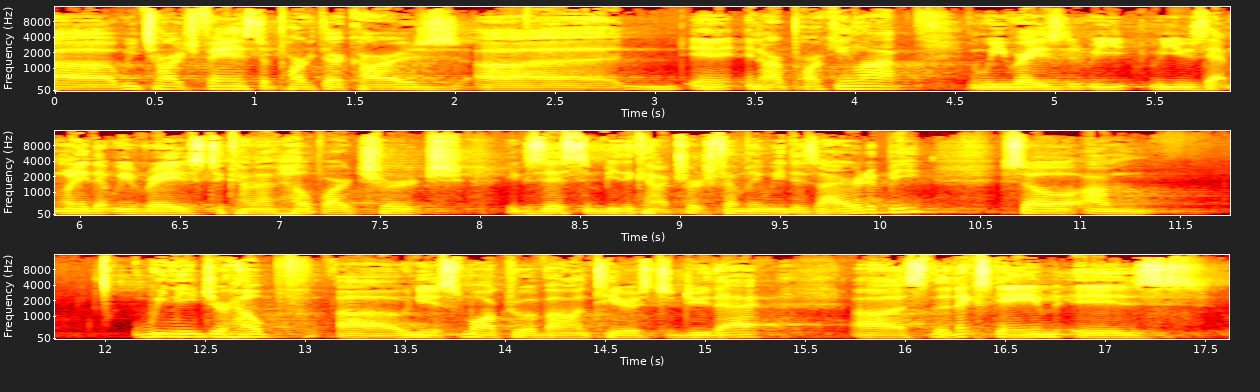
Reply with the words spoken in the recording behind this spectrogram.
uh, we charge fans to park their cars uh, in, in, our parking lot, and we raise we, we, use that money that we raise to kind of help our church exist and be the kind of church family we desire to be. So um, we need your help. Uh, we need a small crew of volunteers to do that. Uh, so the next game is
